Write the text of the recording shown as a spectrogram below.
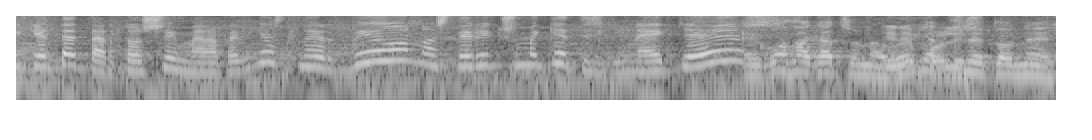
6 και 4 σήμερα, παιδιά, στην ΕΡΔΙΟ να στηρίξουμε και τις γυναίκες. Εγώ θα κάτσω να δω για τι λετονέ,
